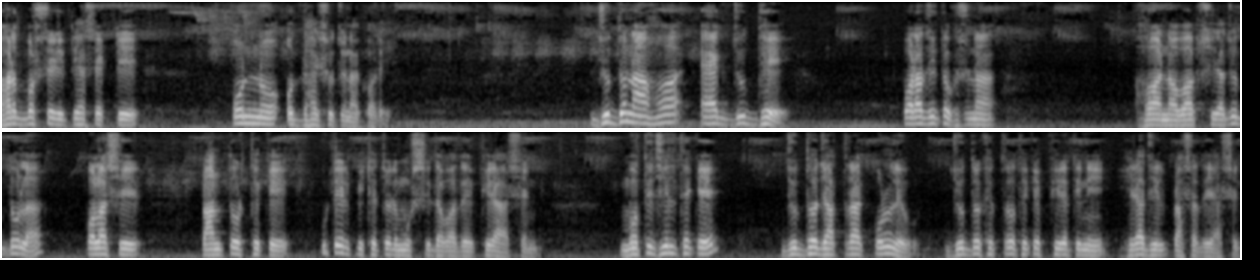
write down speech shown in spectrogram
ভারতবর্ষের ইতিহাসে একটি অন্য অধ্যায় সূচনা করে। যুদ্ধ না হওয়া এক যুদ্ধে পরাজিত ঘোষণা হওয়া নবাব সিরাজউদ্দৌলা পলাশির প্রান্তর থেকে উটের পিঠে চড়ে মুর্শিদাবাদে ফিরে আসেন। মতিঝিল থেকে যুদ্ধযাত্রা করলেও যুদ্ধক্ষেত্র থেকে ফিরে তিনি হিরাঝিল প্রাসাদে আসেন।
